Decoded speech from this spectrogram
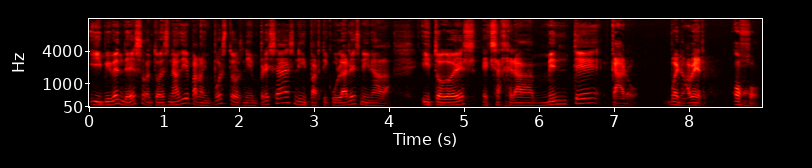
y viven de eso. Entonces nadie paga impuestos, ni empresas, ni particulares, ni nada. Y todo es exageradamente caro. Bueno, a ver, ojo,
